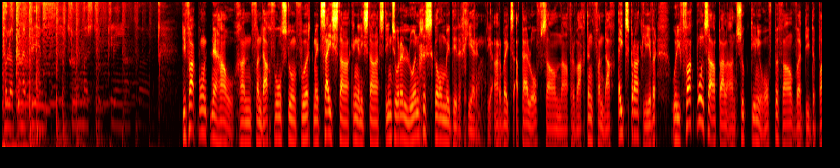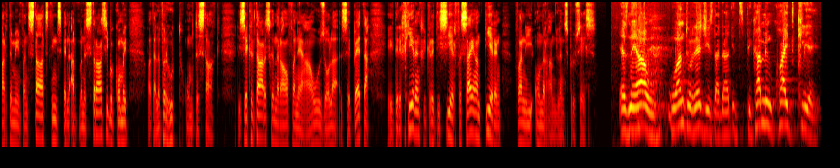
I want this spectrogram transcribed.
Pull up in a beam. Die vakbond Nehau gaan vandag volstoom voort met sy staking in die staatsdiens oor 'n loongeskil met die regering. Die arbeidsappelhof sal na verwagting vandag uitspraak lewer oor die vakbond se appel aansoek teen die hofbevel wat die departement van staatsdiens en administrasie bekom het wat hulle verhoed om te staak. Die sekretaris-generaal van Nehau, Zola Sepeta, het die regering gekritiseer vir sy hantering van die onderhandelingsproses. As Nehau, we want to register that it's becoming quite clear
